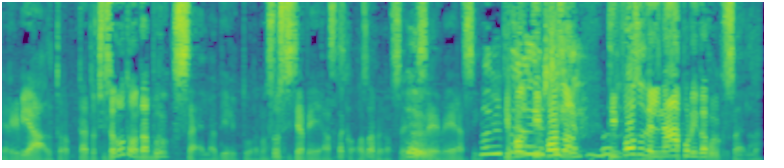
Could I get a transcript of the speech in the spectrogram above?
che arrivi altro. Tanto ci salutano da Bruxelles addirittura. Non so se sia vera sta cosa, però se, Eh, se è vera sì. Tifo- tifoso, no? tifoso del Napoli da Bruxelles.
